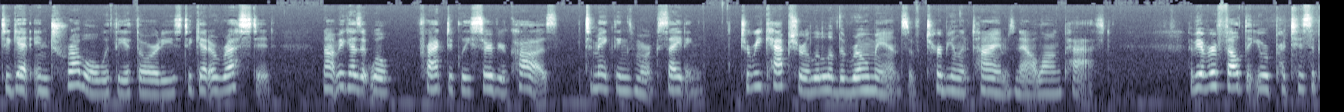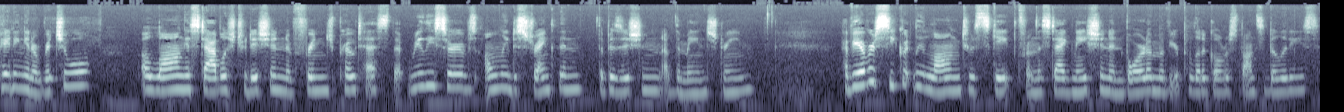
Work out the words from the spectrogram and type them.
to get in trouble with the authorities, to get arrested, not because it will practically serve your cause, but to make things more exciting, to recapture a little of the romance of turbulent times now long past. Have you ever felt that you were participating in a ritual, a long established tradition of fringe protest that really serves only to strengthen the position of the mainstream? Have you ever secretly longed to escape from the stagnation and boredom of your political responsibilities?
